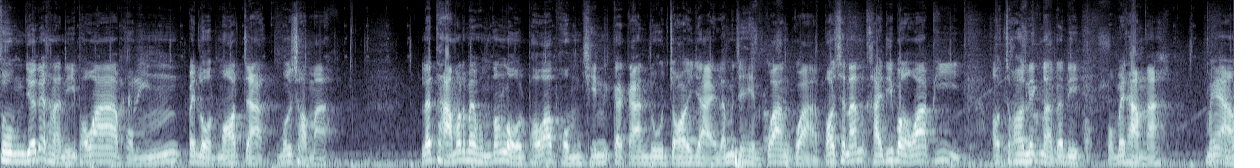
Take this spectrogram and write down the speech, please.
ซูมเยอะได้ขนาดนี้เพราะว่าผมไปโหลดมอสจากเวิร์กช็อปมา และถามว่าทำไมผมต้องโหลด เพราะว่าผมชินกับการดูจอใหญ่แล้วมันจะเห็นกว้างกว่า เพราะฉะนั้นใครที่บอกว่าพี่เอาจอเล็กหน่อยก็ดี ผมไม่ทำนะ ไม่เอา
